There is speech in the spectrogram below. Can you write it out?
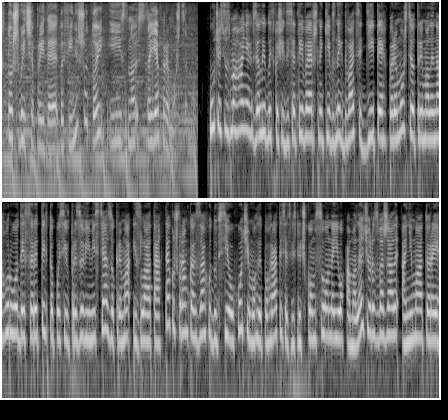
хто швидше прийде до фінішу, той і стає переможцем. Участь у змаганнях взяли близько 60 вершників, з них 20 діти. Переможці отримали нагороди. Серед тих, хто посів призові місця, зокрема і злата. Також в рамках заходу всі охочі могли погратися з віслючком Сонею, а малечу розважали аніматори.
